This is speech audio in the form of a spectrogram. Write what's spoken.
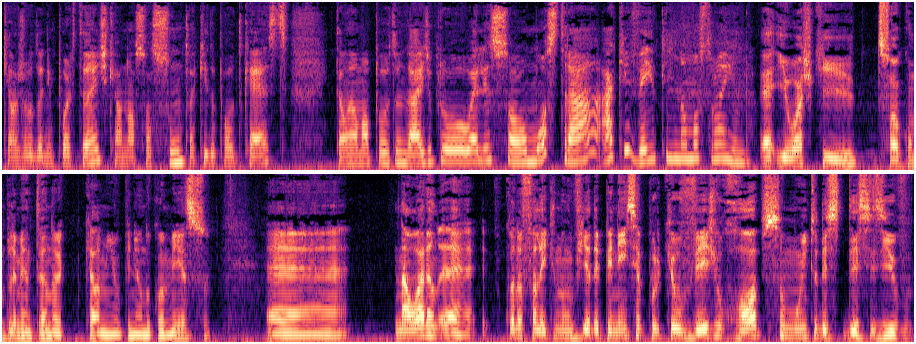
que é um jogador importante, que é o nosso assunto aqui do podcast. Então é uma oportunidade para o Elisol mostrar a que veio que ele não mostrou ainda. É, e eu acho que, só complementando aquela minha opinião no começo, é, na hora, é, quando eu falei que não via dependência, porque eu vejo o Robson muito decisivo.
